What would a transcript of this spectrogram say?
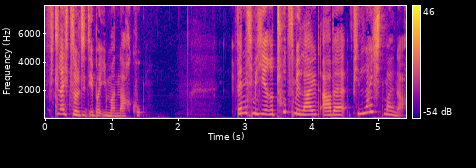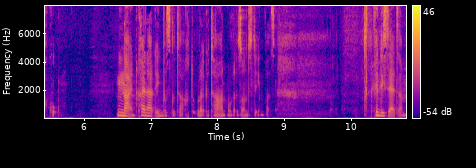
vielleicht solltet ihr bei ihm mal nachgucken. Wenn ich mich irre, tut's mir leid, aber vielleicht mal nachgucken. Nein, keiner hat irgendwas gedacht oder getan oder sonst irgendwas. Finde ich seltsam.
